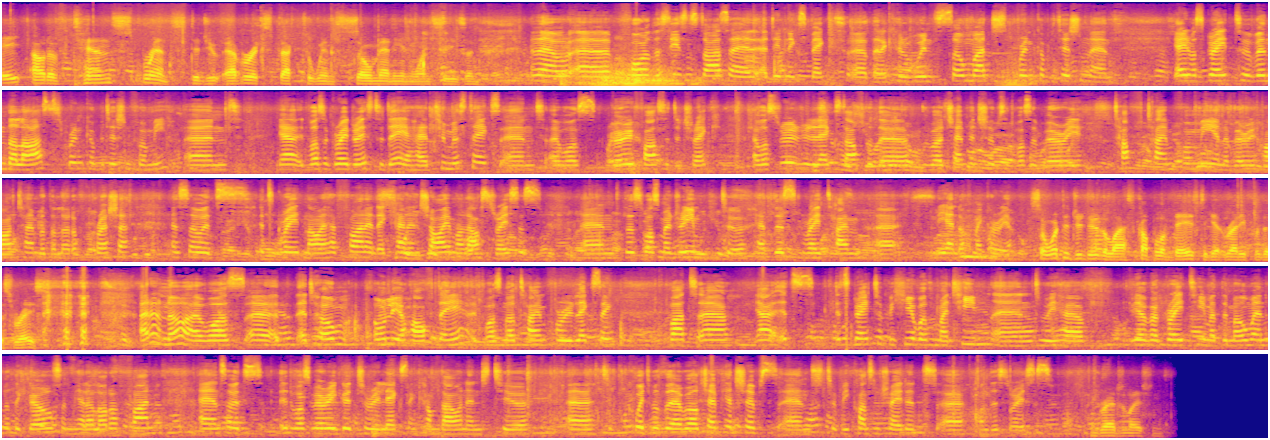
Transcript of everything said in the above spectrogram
eight out of ten sprints. Did you ever expect to win so many in one season? No, uh, before the season starts, I, I didn't expect uh, that I could win so much sprint competition, and yeah, it was great to win the last sprint competition for me. And yeah, it was a great race today. I had two mistakes and I was very fast at the track. I was really relaxed after the World Championships. It was a very tough time for me and a very hard time with a lot of pressure. And so it's it's great now. I have fun and I can enjoy my last races. And this was my dream to have this great time uh, in the end of my career. So what did you do the last couple of days to get ready for this race? I don't know. I was uh, at home only a half day. It was no time for relaxing. But uh, yeah, it's it's great to be here with my team, and we have we have a great team at the moment with the girls, and we had a lot of fun. And so it's it was very good to relax and come down and to uh, to quit with the World Championships and to be concentrated uh, on these races. Congratulations.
